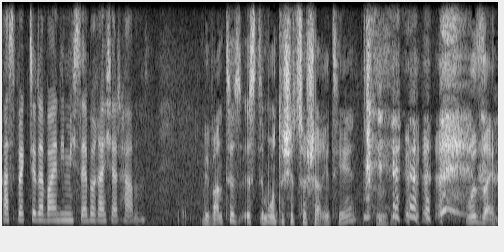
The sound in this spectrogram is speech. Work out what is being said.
Aspekte dabei, die mich sehr bereichert haben. Vivantes ist im Unterschied zur Charité. Muss sein.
